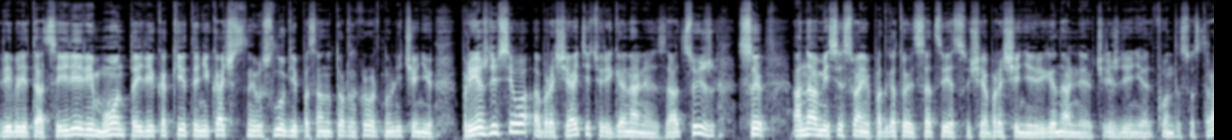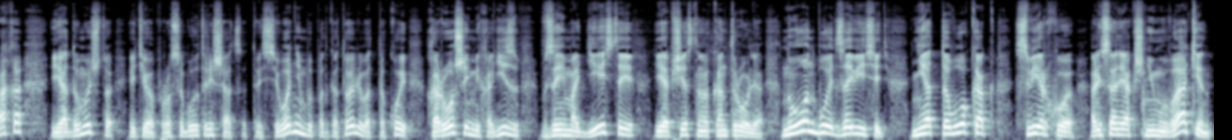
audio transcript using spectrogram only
реабилитации или ремонта, или какие-то некачественные качественные услуги по санаторно-курортному лечению, прежде всего обращайтесь в региональную организацию. С, она вместе с вами подготовит соответствующее обращение в региональное учреждение фонда страха. Я думаю, что эти вопросы будут решаться. То есть сегодня мы подготовили вот такой хороший механизм взаимодействия и общественного контроля. Но он будет зависеть не от того, как сверху Александр Яковлевич Немувакин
